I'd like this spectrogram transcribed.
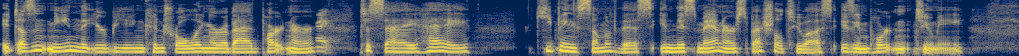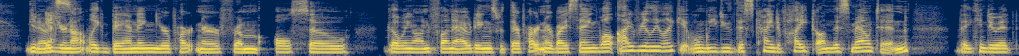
It doesn't mean that you're being controlling or a bad partner right. to say, hey, keeping some of this in this manner special to us is important to me. You know, Yes. you're not like banning your partner from also going on fun outings with their partner by saying, Well, I really like it when we do this kind of hike on this mountain. They can do it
